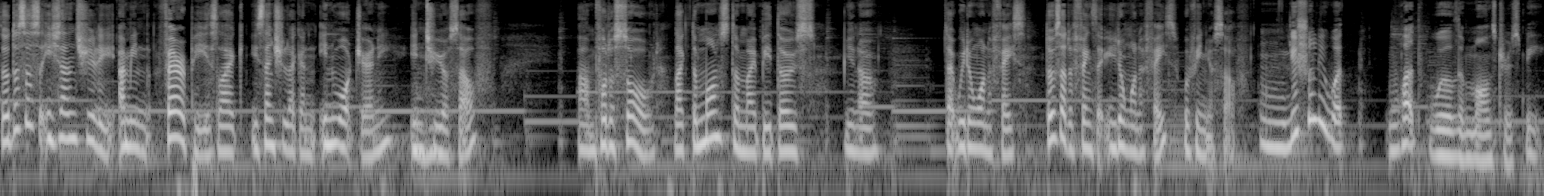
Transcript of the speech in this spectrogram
So this is essentially, I mean, therapy is like essentially like an inward journey into yourself. Um, for the soul, like the monster might be those, you know, that we don't want to face. Those are the things that you don't want to face within yourself. Mm, Usually, what what will the monsters be?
